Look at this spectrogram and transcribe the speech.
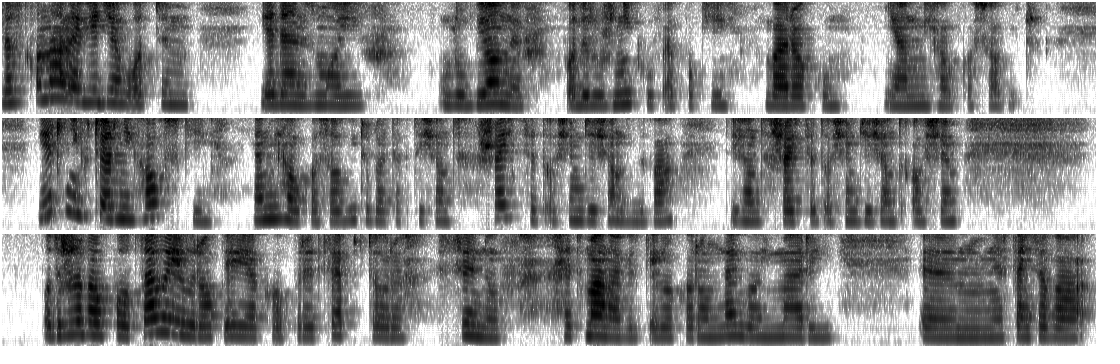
Doskonale wiedział o tym jeden z moich ulubionych podróżników epoki baroku, Jan Michał Kosowicz. Miecznik Czernichowski, Jan Michał Kosowicz w latach 1682-1688 podróżował po całej Europie jako preceptor synów hetmana wielkiego koronnego i Marii Stanisława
